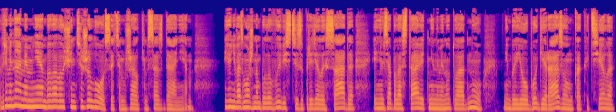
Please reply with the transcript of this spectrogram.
Временами мне бывало очень тяжело с этим жалким созданием. Ее невозможно было вывести за пределы сада, и нельзя было оставить ни на минуту одну, ибо ее убогий разум, как и тело,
